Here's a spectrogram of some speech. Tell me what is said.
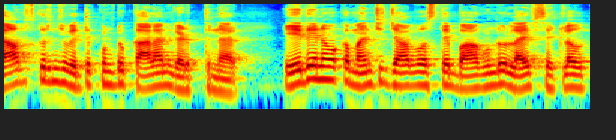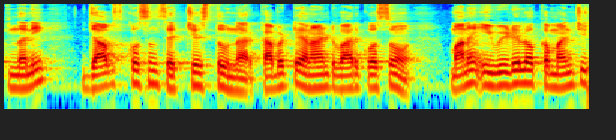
జాబ్స్ గురించి వెతుక్కుంటూ కాలాన్ని గడుపుతున్నారు. ఏదైనా ఒక మంచి జాబ్ వస్తే బాగుండు లైఫ్ సెటిల్ అవుతుందని జాబ్స్ కోసం సెర్చ్ చేస్తూ ఉన్నారు. కాబట్టి అలాంటి వారి కోసం మనం ఈ వీడియోలో ఒక మంచి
